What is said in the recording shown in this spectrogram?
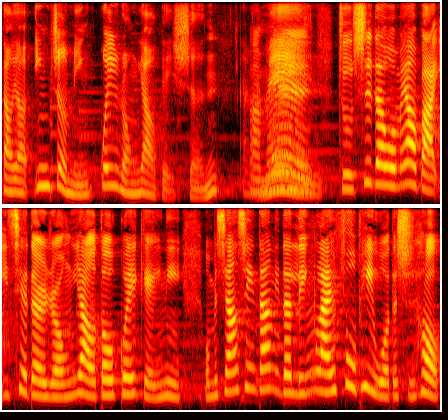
倒要因这名归荣耀给神。阿门。主是的，我们要把一切的荣耀都归给你。我们相信，当你的灵来复辟我的时候，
